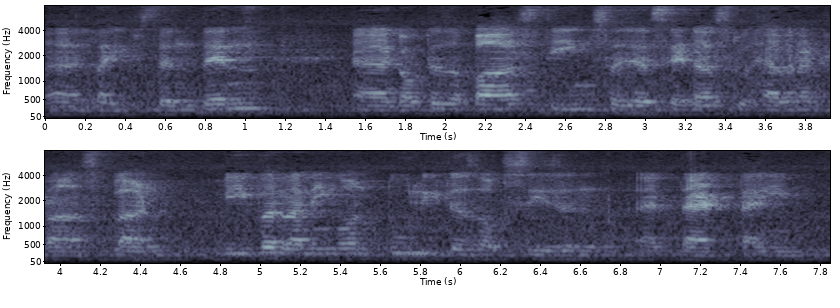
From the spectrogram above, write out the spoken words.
uh, life. And then uh, Dr. Apar's team suggested us to have a transplant. We were running on 2 liters of oxygen at that time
